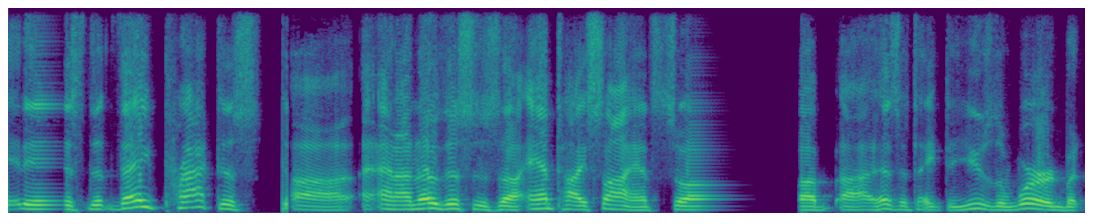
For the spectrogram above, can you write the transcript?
it is that they practice, uh, and I know this is uh, anti-science, so uh, I hesitate to use the word, but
